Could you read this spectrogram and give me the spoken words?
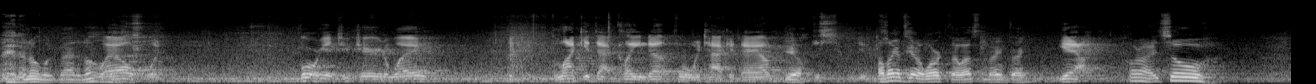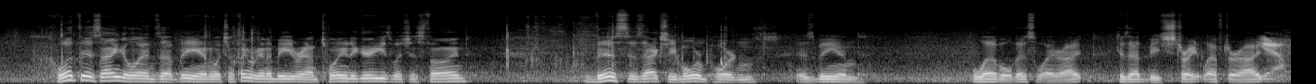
man, I don't look bad at all. Well, what, before we get too carried away, I'd like to get that cleaned up before we tack it down. Yeah. Just, I think it's gonna work though. That's the main thing. yeah. All right, so what this angle ends up being, which I think we're gonna be around 20 degrees, which is fine. This is actually more important, is being level this way, right? Because that'd be straight left or right. Yeah.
